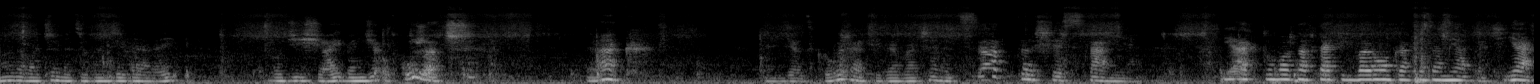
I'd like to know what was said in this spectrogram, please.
No zobaczymy co będzie dalej. Bo dzisiaj będzie odkurzacz. Tak. Będzie odkurzać i zobaczymy co to się stanie. Jak tu można w takich warunkach pozamiatać? Jak?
